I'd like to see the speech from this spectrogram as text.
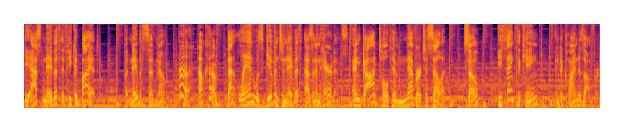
he asked Naboth if he could buy it. But Naboth said no. Huh, how come? That land was given to Naboth as an inheritance, and God told him never to sell it. So, he thanked the king and declined his offer.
